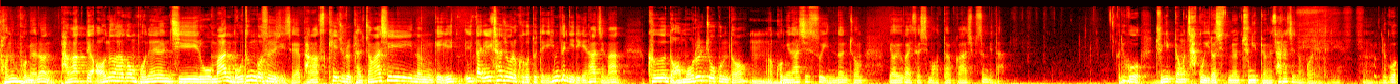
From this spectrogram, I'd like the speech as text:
저는 보면은 방학 때 어느 학원 보내는지로만 모든 것을 이제 방학 스케줄을 결정하시는 게 일, 단 1차적으로 그것도 되게 힘든 일이긴 하지만 그 너머를 조금 더 어, 고민하실 수 있는 좀 여유가 있으시면 어떨까 싶습니다. 그리고 중2병은 자꾸 이러시면 중2병이 사라지는 거예요, 애들이. 음, 그리고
